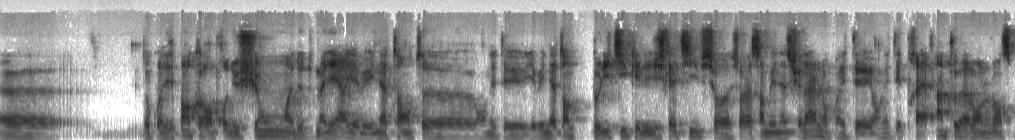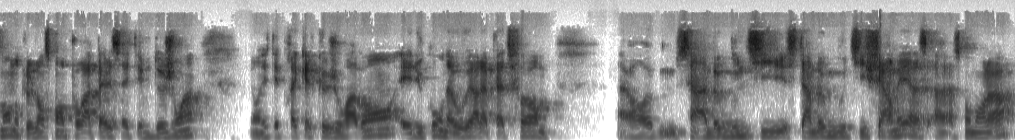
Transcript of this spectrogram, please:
Euh, donc on n'était pas encore en production et de toute manière il y avait une attente, euh, on était, il y avait une attente politique et législative sur sur l'Assemblée nationale. Donc on était on était prêt un peu avant le lancement. Donc le lancement pour rappel ça a été le 2 juin. On était prêt quelques jours avant et du coup on a ouvert la plateforme. Alors c'est un bug bounty, c'était un bug bounty fermé à, à ce moment-là.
